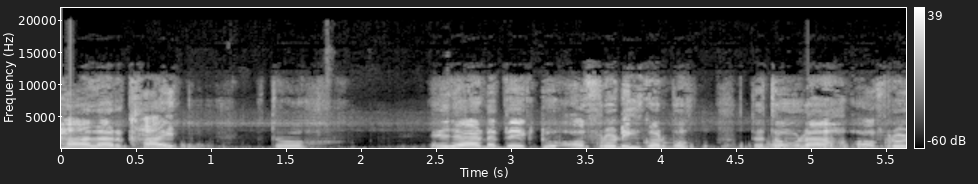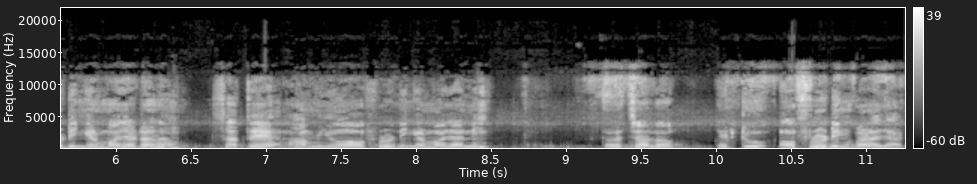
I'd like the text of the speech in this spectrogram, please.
ঢাল আর খাই। তো এই জায়গাটাতে একটু অফ রোডিং করব। তো তোমরা অফ রোডিংয়ের মজাটা নাও, সাথে আমিও অফ রোডিংয়ের মজা নিই। তো চলো, একটু অফ রোডিং করা যাক।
